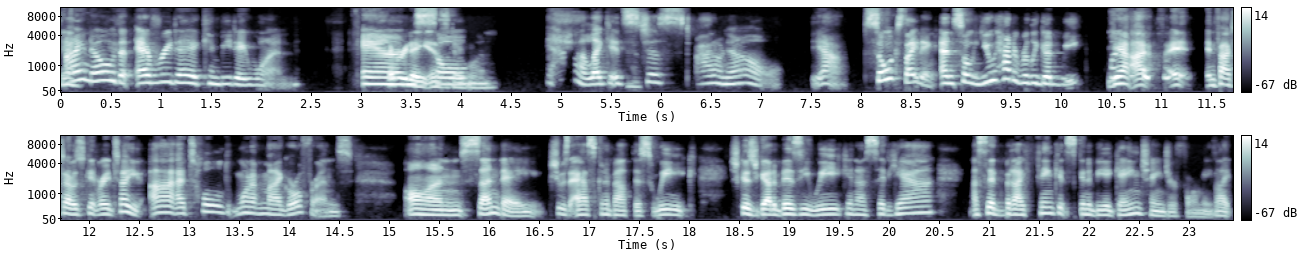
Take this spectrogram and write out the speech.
Yeah. I know that every day can be day one. And every day so, is day one. Yeah. Like it's yeah. just, I don't know. Yeah. So exciting. And so you had a really good week. What yeah. I, I, in fact, I was getting ready to tell you, I, I told one of my girlfriends, on Sunday, she was asking about this week. She goes, You got a busy week? And I said, Yeah. I said, But I think it's going to be a game changer for me. Like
